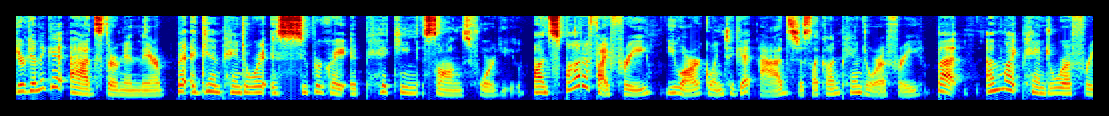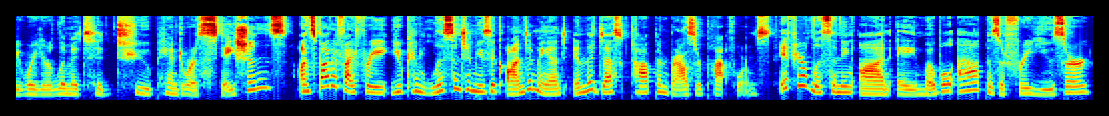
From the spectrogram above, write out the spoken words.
You're going to get ads thrown in there, but again, Pandora is super great at picking songs for you. On Spotify free, you are going to get ads just like on Pandora free, but unlike Pandora free, where you're limited to Pandora stations, on Spotify free, you can listen to music on demand in the desktop and browser platforms. If you're listening on a mobile app as a free user,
